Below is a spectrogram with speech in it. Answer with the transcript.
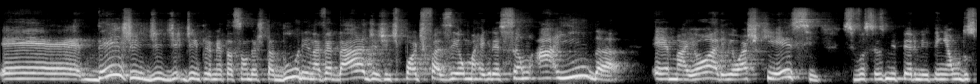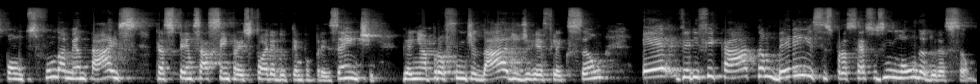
É, desde de, de, de implementação da ditadura, e na verdade a gente pode fazer uma regressão ainda é maior, e eu acho que esse, se vocês me permitem, é um dos pontos fundamentais para se pensar sempre a história do tempo presente, ganhar profundidade de reflexão, é verificar também esses processos em longa duração.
